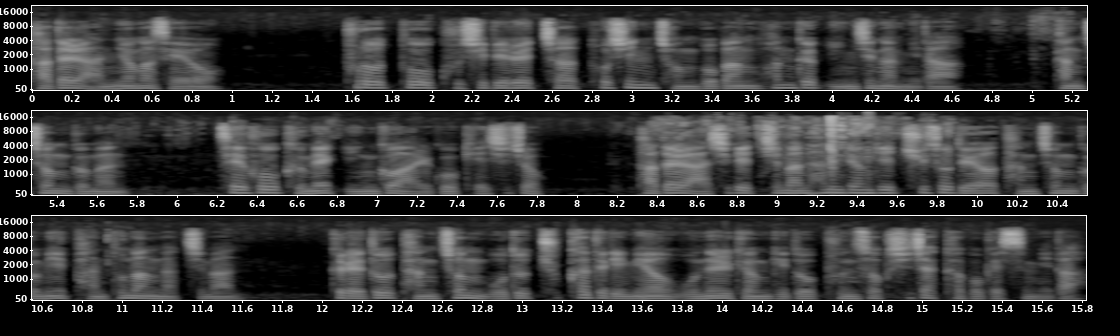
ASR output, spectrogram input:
다들 안녕하세요. 프로토 91회차 토신 정보방 환급 인증합니다. 당첨금은 세후 금액인 거 알고 계시죠? 다들 아시겠지만 한 경기 취소되어 당첨금이 반토막 났지만 그래도 당첨 모두 축하드리며 오늘 경기도 분석 시작해보겠습니다.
